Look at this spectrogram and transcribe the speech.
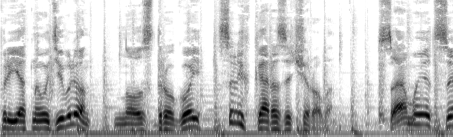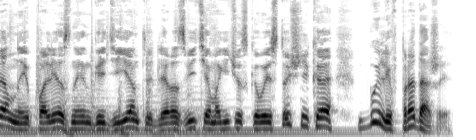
приятно удивлен, но с другой – слегка разочарован. Самые ценные и полезные ингредиенты для развития магического источника были в продаже,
